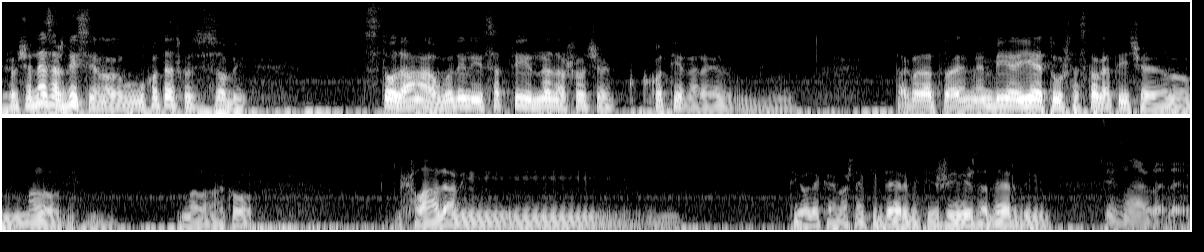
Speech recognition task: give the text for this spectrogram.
Jer uopće ne znaš di si, ono, u hotelskoj si sobi. sto dana u godini i sad ti ne znaš uopće ko ti je na redu. Tako da to NBA je tu što se toga tiče ono malo, malo onako hladan i, i ti ovdje kad imaš neki derbi, ti živiš za derbi. Svi znaju da je derbi.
